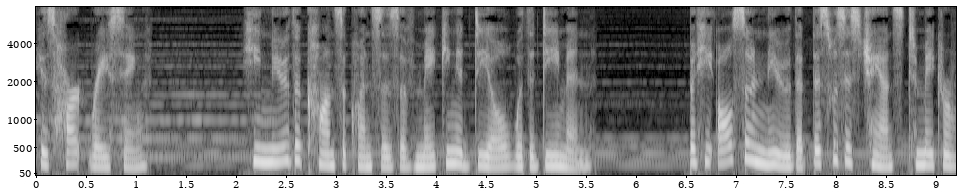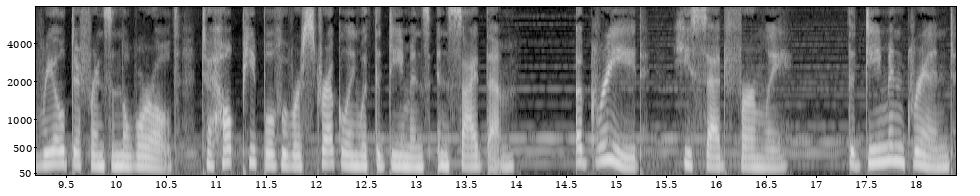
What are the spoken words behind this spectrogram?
his heart racing. He knew the consequences of making a deal with a demon. But he also knew that this was his chance to make a real difference in the world, to help people who were struggling with the demons inside them. Agreed, he said firmly. The demon grinned,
